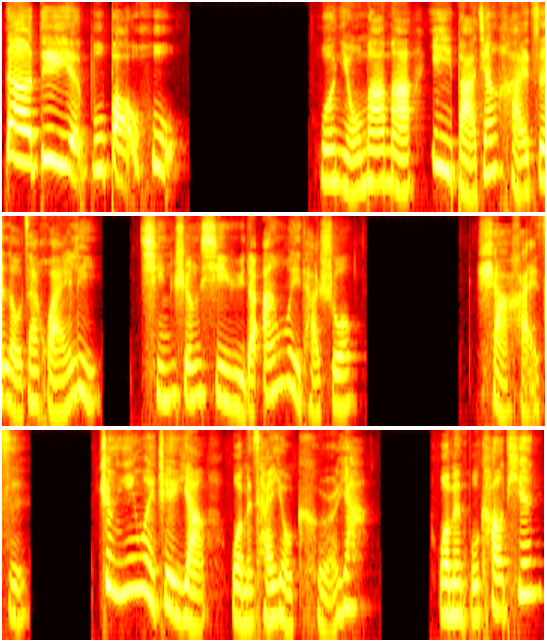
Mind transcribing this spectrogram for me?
大地也不保护。”蜗牛妈妈一把将孩子搂在怀里，轻声细语的安慰他说：“傻孩子。”正因为这样，我们才有壳呀。我们不靠天，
